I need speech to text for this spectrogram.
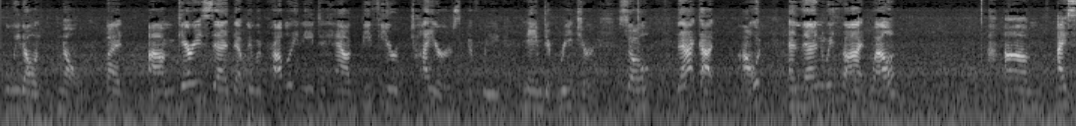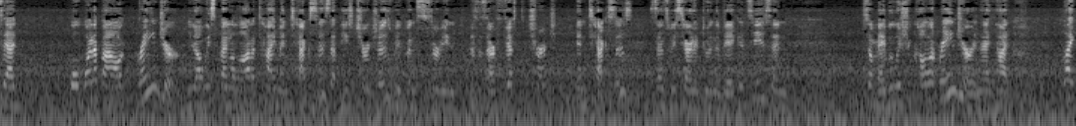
who we don't know. But um, Gary said that we would probably need to have beefier tires if we named it Reacher. So that got out. And then we thought, well, um, I said, well, what about Ranger? You know, we spend a lot of time in Texas at these churches. We've been serving, this is our fifth church in Texas since we started doing the vacancies. And so maybe we should call it Ranger. And I thought, like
